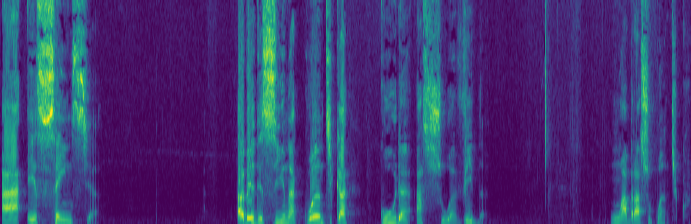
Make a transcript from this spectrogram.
a essência. A medicina quântica cura a sua vida. Um abraço quântico.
